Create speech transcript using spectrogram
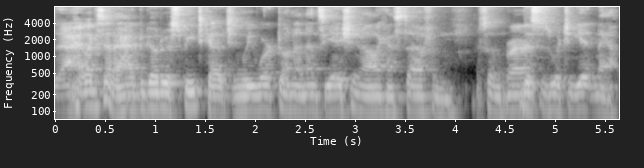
I like I said, I had to go to a speech coach, and we worked on enunciation and all that kind of stuff. And so Right. this is what you get now.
